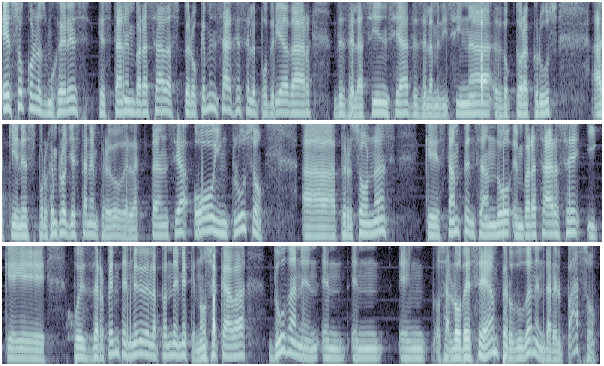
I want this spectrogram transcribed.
eso con las mujeres que están embarazadas, pero ¿qué mensaje se le podría dar desde la ciencia, desde la medicina, eh, doctora Cruz, a quienes, por ejemplo, ya están en periodo de lactancia o incluso a personas que están pensando embarazarse y que, pues de repente en medio de la pandemia, que no se acaba, dudan en, en, en o sea, lo desean, pero dudan en dar el paso?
